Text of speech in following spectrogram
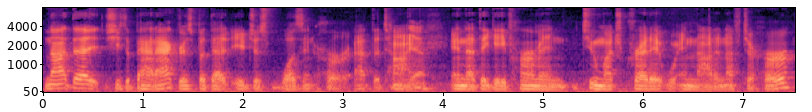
Not that she's a bad actress, but that it just wasn't her at the time, Yeah. and that they gave Herman too much credit and not enough to her.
